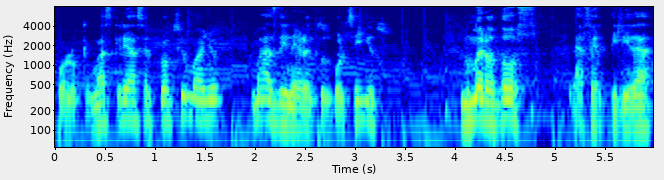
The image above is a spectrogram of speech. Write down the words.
por lo que más creas el próximo año, más dinero en tus bolsillos. Número 2. La fertilidad.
